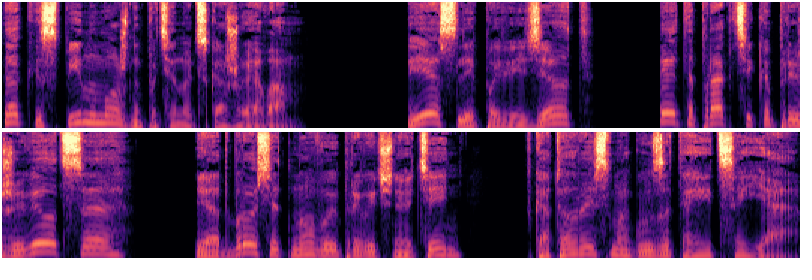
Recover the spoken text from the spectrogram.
Так и спину можно потянуть, скажу я вам. Если повезет, эта практика приживется и отбросит новую привычную тень, в которой смогу затаиться я.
